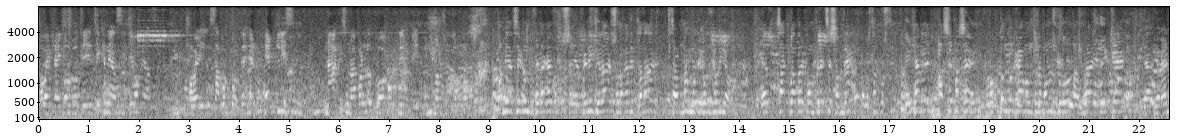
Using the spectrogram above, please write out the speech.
সবাই ট্রাই করব যে যেখানে আছি, যেভাবে আছি, সবাই সাপোর্ট করতে অ্যাটলিস্ট না কিছু না পারলেও দোয়া করতে এই মানুষের জন্য। আমি আছি এখন ফেটাগাছ ফেনী জেলা সোনাগাজী থানা, চার নং মতিগঞ্জ ইউনিয়ন। চাকলাদার কমপ্লেক্সের সামনে অবস্থান করছি। এখানে আশেপাশে প্রত্যন্ত গ্রাম অঞ্চলের মানুষগুলো, আমরা এদেরকে ভ্যান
